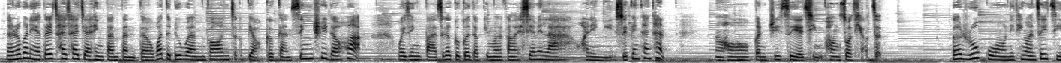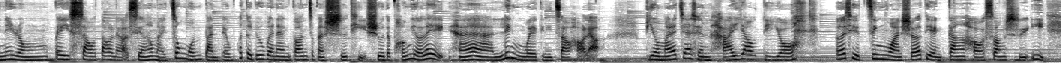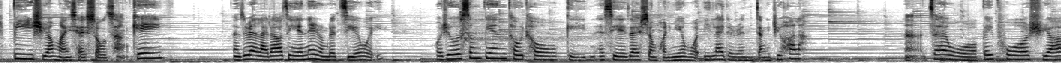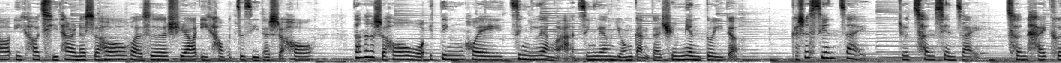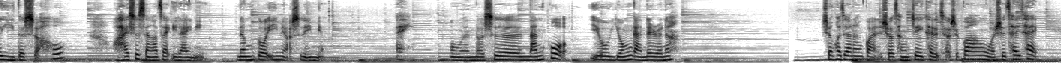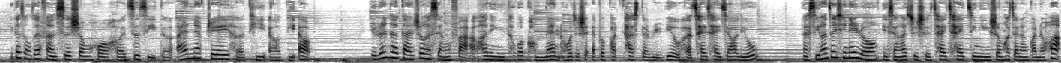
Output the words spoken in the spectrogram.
那如果你也对菜菜家庭版本的 What to do when I'm gone 这个表格感兴趣的话，我已经把这个 Google Document 放在下面啦，欢迎你随便看看，然后根据自己的情况做调整。而如果你听完这一集内容被烧到了，想要买中文版的 What to do when I'm gone 这本实体书的朋友嘞，哈，另我也给你找好了，比我买的价钱还要低哦。而且今晚十二点刚好双十一，必须要买起来收藏。OK，那这边来到今天内容的结尾，我就顺便偷偷给那些在生活里面我依赖的人讲一句话啦。嗯，在我被迫需要依靠其他人的时候，或者是需要依靠我自己的时候，到那个时候，我一定会尽量啊，尽量勇敢的去面对的。可是现在。就趁现在，趁还可以的时候，我还是想要再依赖你，能多一秒是一秒。哎，我们都是难过又勇敢的人啊！生活胶囊馆收藏这一刻的小时光，我是菜菜，一个总在反思生活和自己的 INFJ 和 TLBL。有任何感受和想法，欢迎你通过 comment 或者是 Apple Podcast 的 review 和菜菜交流。那喜欢这期内容，也想要支持菜菜经营生活胶囊馆的话，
